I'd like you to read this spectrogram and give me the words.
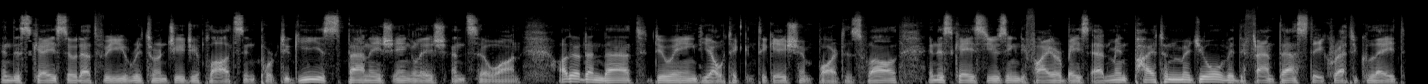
in this case so that we return ggplots in Portuguese, Spanish, English, and so on. Other than that, doing the authentication part as well. In this case, using the Firebase admin Python module with the fantastic Reticulate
